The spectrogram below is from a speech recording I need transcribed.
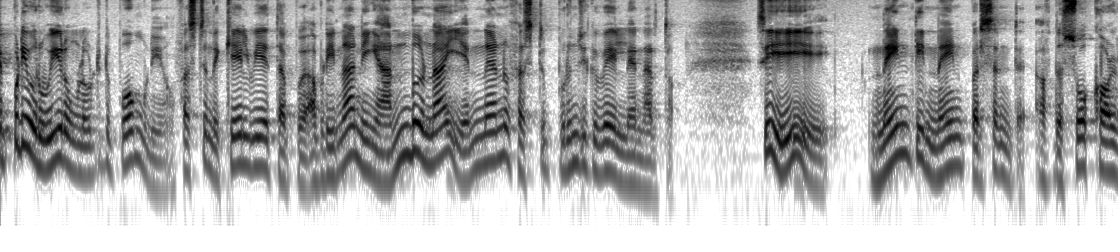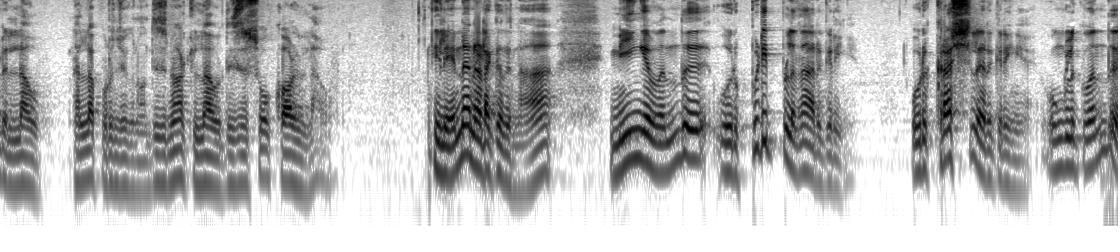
எப்படி ஒரு உயிர் உங்களை விட்டுட்டு போக முடியும்? ஃபஸ்ட்டு இந்த கேள்வியே தப்பு. அப்படின்னா நீங்கள் அன்புனா என்னன்னு ஃபஸ்ட்டு புரிஞ்சுக்கவே இல்லைன்னு அர்த்தம். See ninety nine percent of the so called love நல்லா புரிஞ்சுக்கணும். This is not love this is so called love இதில் என்ன நடக்குதுன்னா நீங்கள் வந்து ஒரு பிடிப்பில் தான் இருக்கிறீங்க. ஒரு க்ரஷில் இருக்கிறீங்க. உங்களுக்கு வந்து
